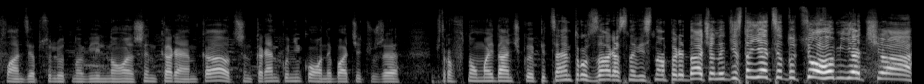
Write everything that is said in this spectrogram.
Фланзі абсолютно вільного Шинкаренка. От Шинкаренко нікого не бачить уже в штрафному майданчику епіцентру. Зараз навісна передача не дістається до цього м'яча.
